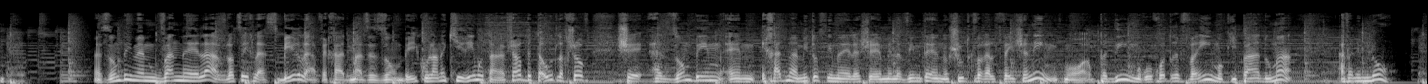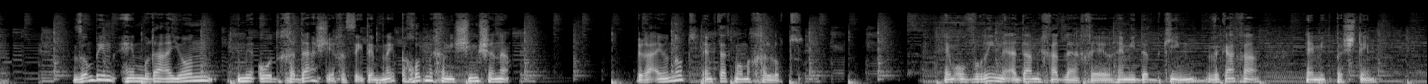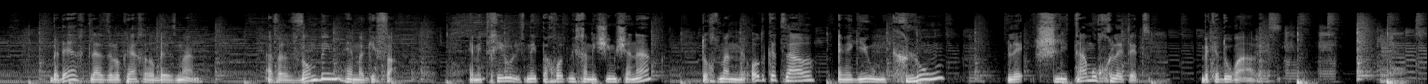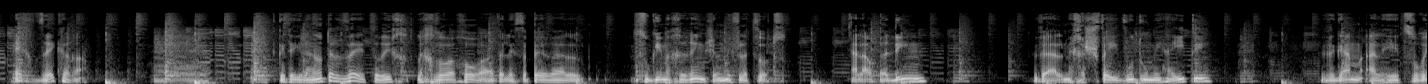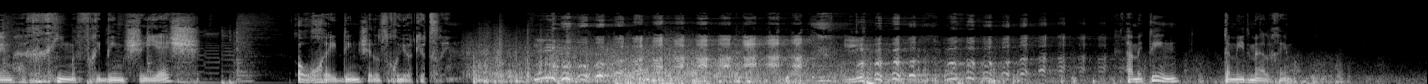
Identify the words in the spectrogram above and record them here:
הזומבים הם מובן מאליו, לא צריך להסביר לאף אחד מה זה זומבי, כולם מכירים אותם. אפשר בטעות לחשוב שהזומבים הם אחד מהמיתוסים האלה שמלווים את האנושות כבר אלפי שנים, כמו ערפדים, רוחות רפאים או כיפה אדומה, אבל הם לא. זומבים הם רעיון מאוד חדש יחסית, הם בני פחות מחמישים שנה. ורעיונות הם קצת כמו מחלות. הם עוברים מאדם אחד לאחר, הם מדבקים, וככה הם מתפשטים. בדרך כלל זה לוקח הרבה זמן, אבל זומבים הם מגפה. הם התחילו לפני פחות מחמישים שנה, תוך זמן מאוד קצר הם הגיעו מכלום לשליטה מוחלטת בכדור הארץ. איך זה קרה? כדי לענות על זה צריך לחזור אחורה ולספר על סוגים אחרים של מפלצות. על ערפדים, ועל מכשפי וודו מהאיטי, וגם על היצורים הכי מפחידים שיש, עורכי דין של זכויות יוצרים. המתים תמיד מהלכים.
